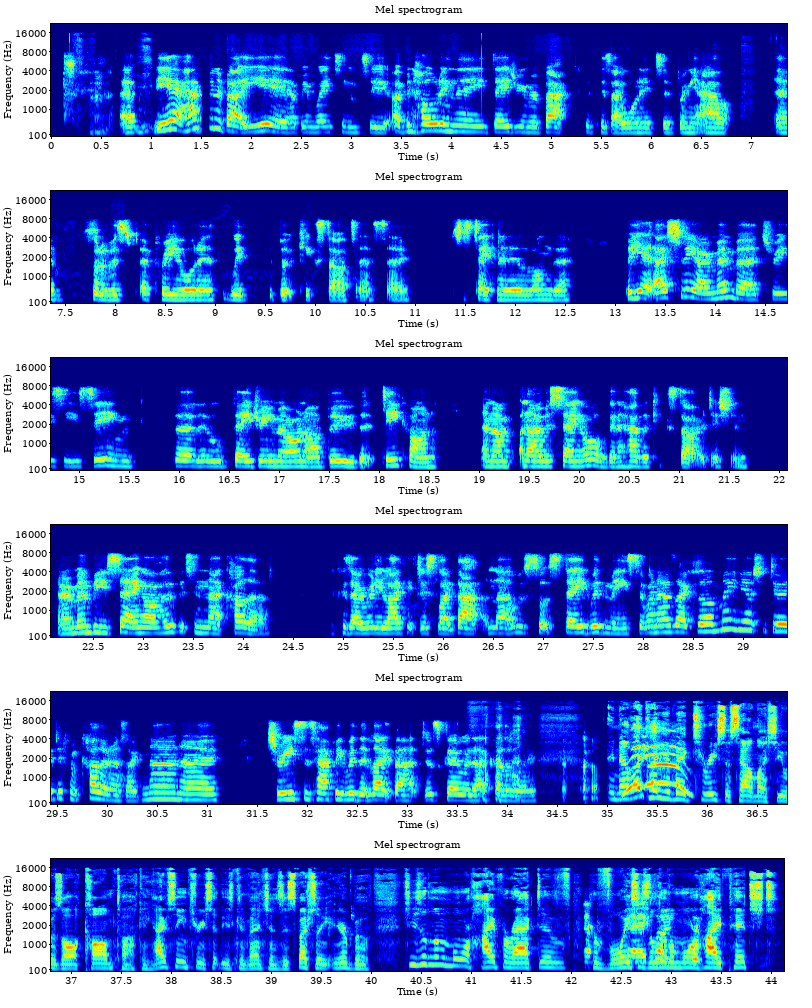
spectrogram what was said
Um, yeah, it has been about a year. I've been waiting to. I've been holding the daydreamer back because I wanted to bring it out, um, sort of as a pre-order with the book Kickstarter. So it's just taken a little longer. But yeah, actually, I remember Teresa seeing the little daydreamer on our booth at DCon, and I and I was saying, oh, we're going to have a Kickstarter edition. I remember you saying, oh, I hope it's in that color because I really like it just like that. And that was sort of stayed with me. So when I was like, oh, maybe I should do a different color, and I was like, no, no. Teresa's happy with it like that. Just go with that colorway. and I like how you make Teresa sound like she was all calm talking. I've seen Teresa at these conventions, especially in your booth. She's a little more hyperactive. Her voice is a little more high pitched.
